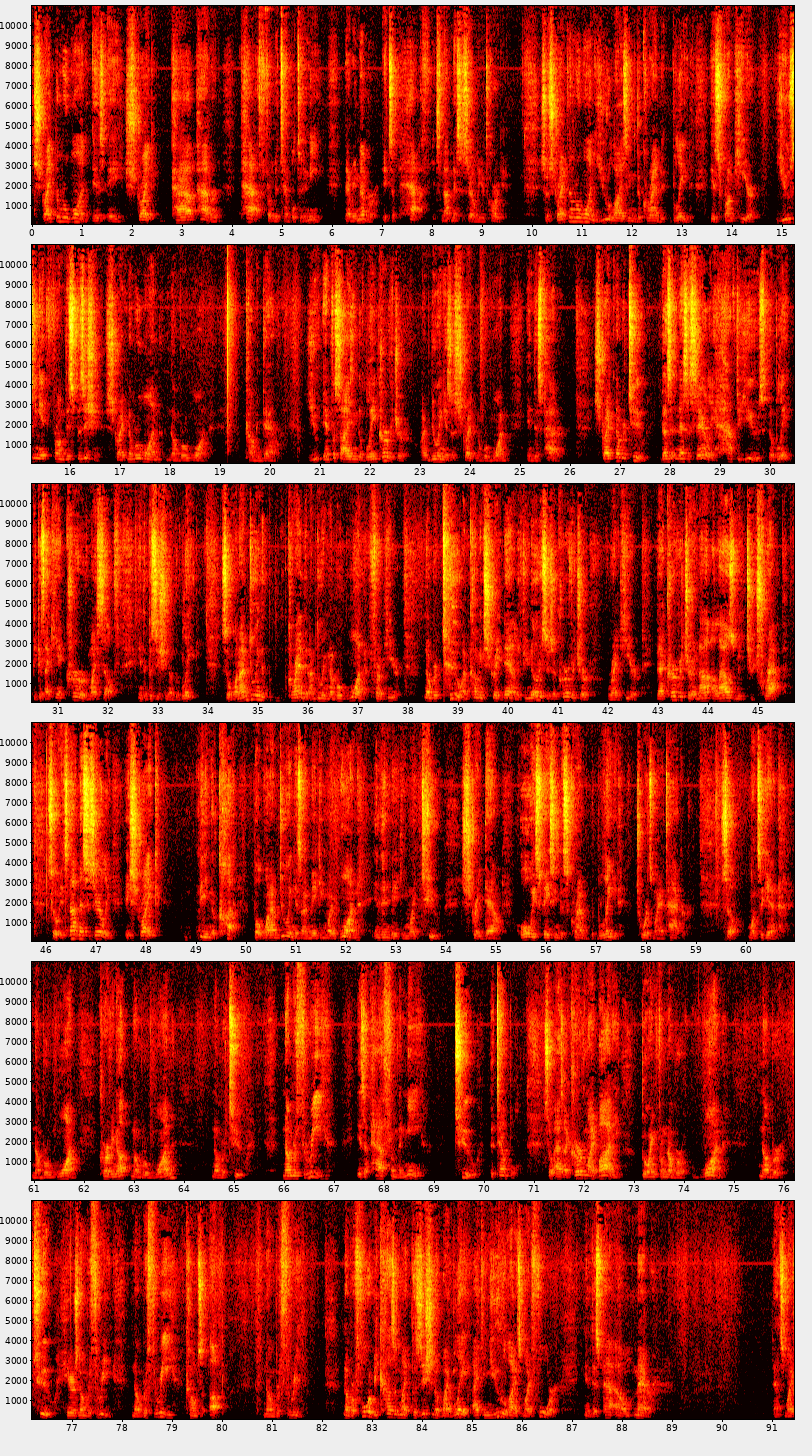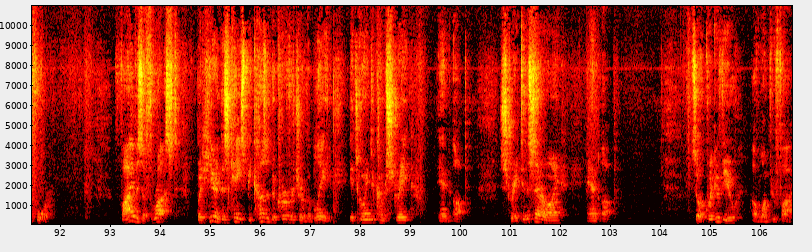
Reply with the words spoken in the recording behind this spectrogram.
Strike number one is a strike pa pattern path from the temple to the knee. Now remember, it's a path. It's not necessarily a target. So strike number one, utilizing the karambit blade, is from here, using it from this position. Strike number one, number one, coming down. You emphasizing the blade curvature, I'm doing is a strike number one in this pattern. Strike number two doesn't necessarily have to use the blade because I can't curve myself in the position of the blade. So when I'm doing the karambit, I'm doing number one from here. Number two, I'm coming straight down. If you notice, there's a curvature right here. That curvature allows me to trap. So it's not necessarily a strike being a cut, but what I'm doing is I'm making my one and then making my two straight down, always facing this crown of the blade towards my attacker. So, once again, number one, curving up, number one, number two. Number three, is a path from the knee to the temple. So as I curve my body, going from number one, number two, here's number three. Number three comes up. Number three. Number four, because of my position of my blade, I can utilize my four in this uh, manner. That's my four. Five is a thrust. But here in this case, because of the curvature of the blade, it's going to come straight and up. Straight to the center line and up. So a quick review of 1 through 5.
